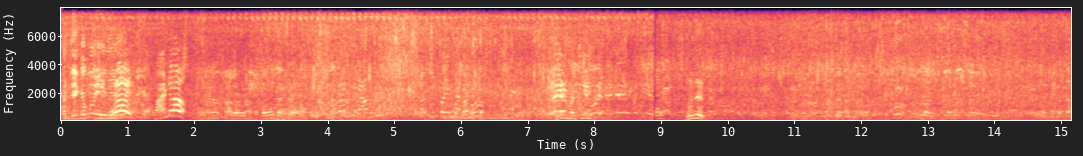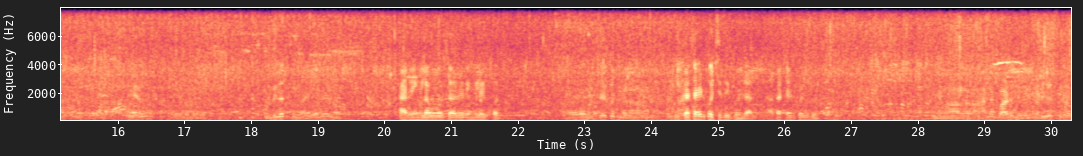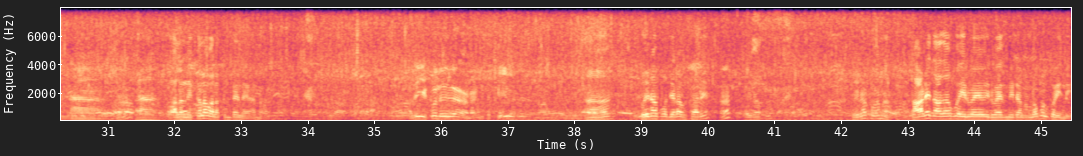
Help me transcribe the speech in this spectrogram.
పెద్ద నీళ్ళు రాకుండా చూసిన నా ఆ రింగ్లో పోతే అది రింగ్లో వెళ్ళిపోద్ది ఇక్కడ సైడ్కి వచ్చింది గుంజాలి అక్కడ సైడ్కి వచ్చి గుంజాలి ఆ, ఆ. వాళ్ళ లెక్కల వాళ్ళకు ఉంటాయిలే అన్న. అదే ఎక్కువ లేదు కదా ఇంత ఫేవర్ పోయిరా పో జరా ఒకసారి. పోయిరా పో. పోయిరా పో అన్న. తాడే దాదాపు ఇరవై ఇరవై ఐదు మీటర్ల లోపలికి పోయింది.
